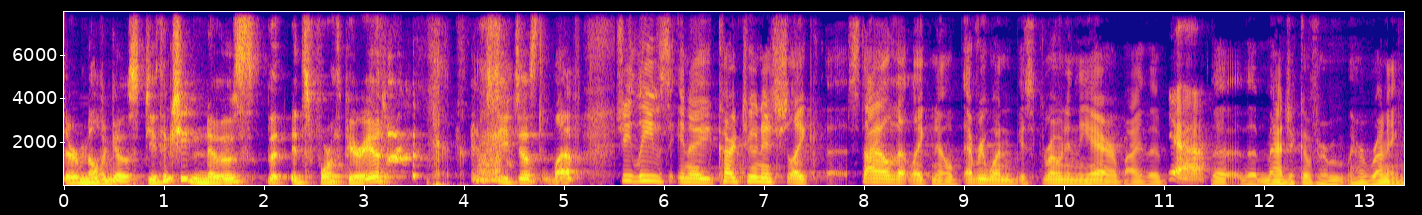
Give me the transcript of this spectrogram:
or Melvin goes, "Do you think she knows that it's fourth period?" she just left. she leaves in a cartoonish like style that like you know everyone is thrown in the air by the yeah. the the magic of her her running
